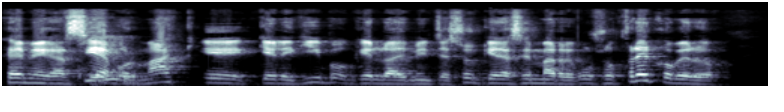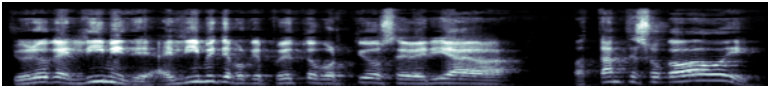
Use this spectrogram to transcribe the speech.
Jaime García, por más que, el equipo, que la administración quiera hacer más recursos frescos, pero yo creo que hay límite, hay límite porque el proyecto deportivo se vería bastante socavado ahí.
